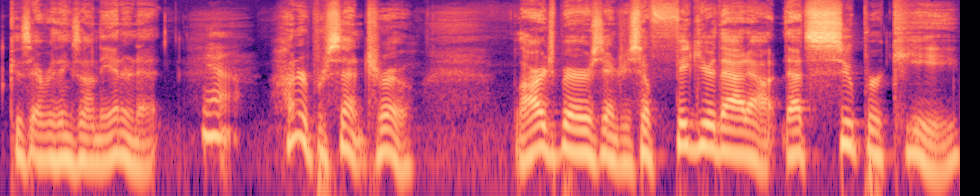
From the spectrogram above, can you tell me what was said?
Because everything's on the internet. Yeah. 100% true. Large barriers to entry. So figure that out. That's super key.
